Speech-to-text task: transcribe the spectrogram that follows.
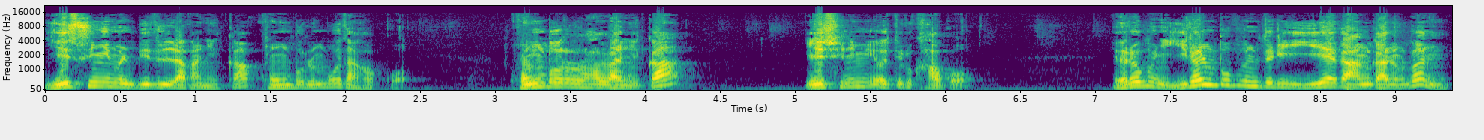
예수님을 믿으려고 하니까 공부를 못 하겠고 공부를 하려니까 예수님이 어디로 가고 여러분이 이런 부분들이 이해가 안 가는 건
